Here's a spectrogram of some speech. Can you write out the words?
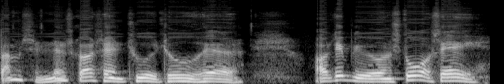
Bamsen, den skal også have en tur i toget her. Og det bliver jo en stor sag.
